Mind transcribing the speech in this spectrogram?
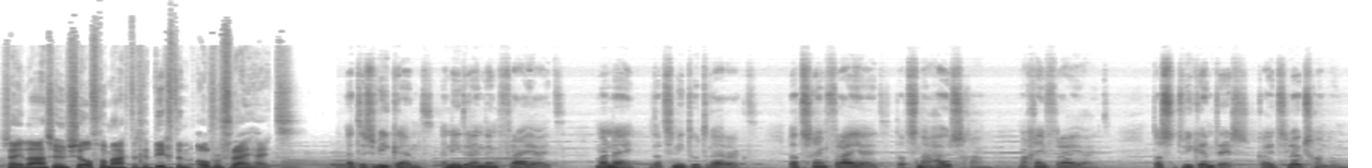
Zij lazen hun zelfgemaakte gedichten over vrijheid. Het is weekend en iedereen denkt vrijheid. Maar nee, dat is niet hoe het werkt. Dat is geen vrijheid, dat is naar huis gaan. Maar geen vrijheid. Als het weekend is, kan je iets leuks gaan doen.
